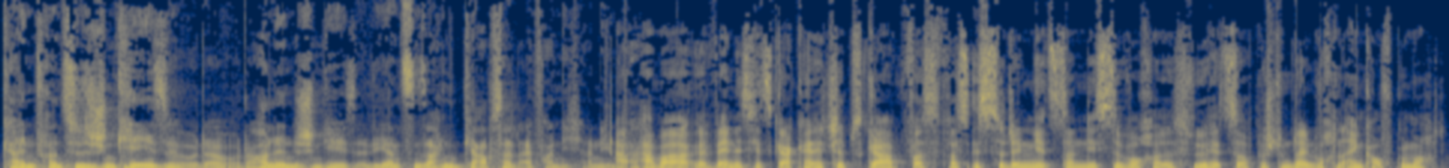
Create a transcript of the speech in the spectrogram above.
keinen französischen Käse oder, oder holländischen Käse. Die ganzen Sachen gab's halt einfach nicht an dem Tag. Aber äh, wenn es jetzt gar keine Chips gab, was, was isst du denn jetzt dann nächste Woche? Du hättest doch bestimmt einen Wocheneinkauf gemacht.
